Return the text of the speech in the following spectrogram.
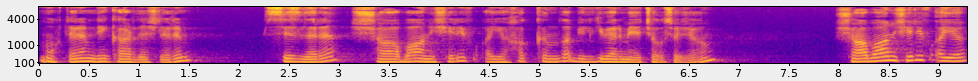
Muhterem din kardeşlerim, sizlere Şaban-ı Şerif ayı hakkında bilgi vermeye çalışacağım. Şaban-ı Şerif ayı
